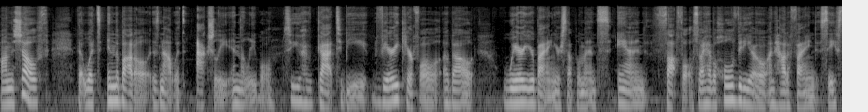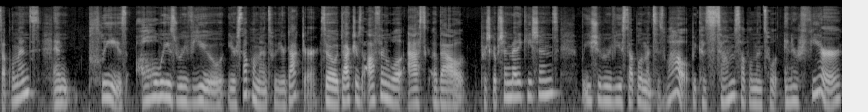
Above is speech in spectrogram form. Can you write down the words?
on the shelf that what's in the bottle is not what's actually in the label. So you have got to be very careful about where you're buying your supplements and thoughtful. So I have a whole video on how to find safe supplements and please always review your supplements with your doctor. So doctors often will ask about prescription medications, but you should review supplements as well because some supplements will interfere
